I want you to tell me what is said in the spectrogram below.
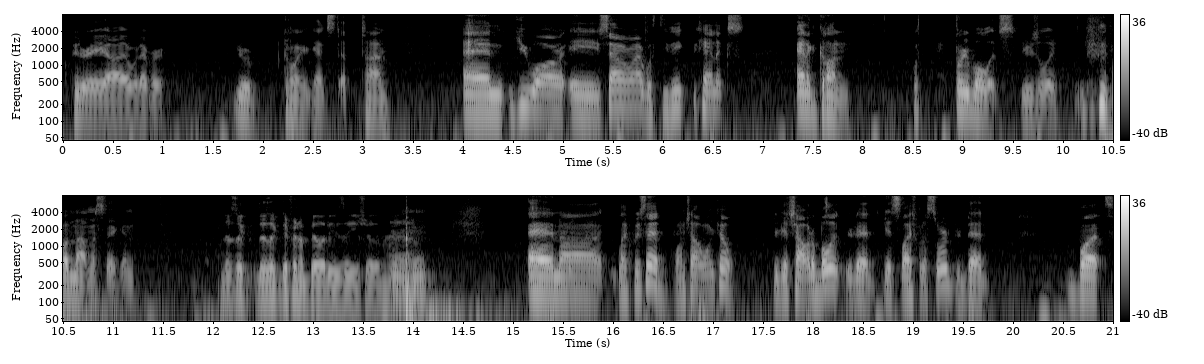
computer AI or whatever you're going against at the time. And you are a samurai with unique mechanics and a gun with three bullets, usually, if I'm not mistaken. There's like there's like different abilities that each of them have. Mhm. And uh, like we said, one shot, one kill. You get shot with a bullet, you're dead. You get sliced with a sword, you're dead. But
